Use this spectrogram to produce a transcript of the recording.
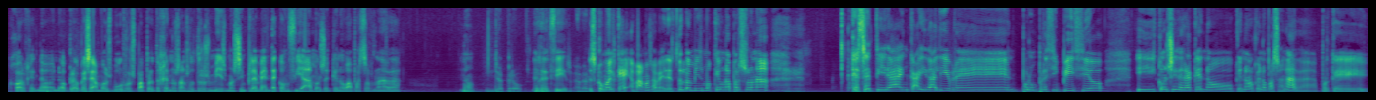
Jorge, no, no creo que seamos burros para protegernos a nosotros mismos. Simplemente confiamos en que no va a pasar nada, ¿no? Ya, pero. Es decir, es como el que, vamos a ver, esto es lo mismo que una persona que se tira en caída libre por un precipicio y considera que no, que no, que no pasa nada, porque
